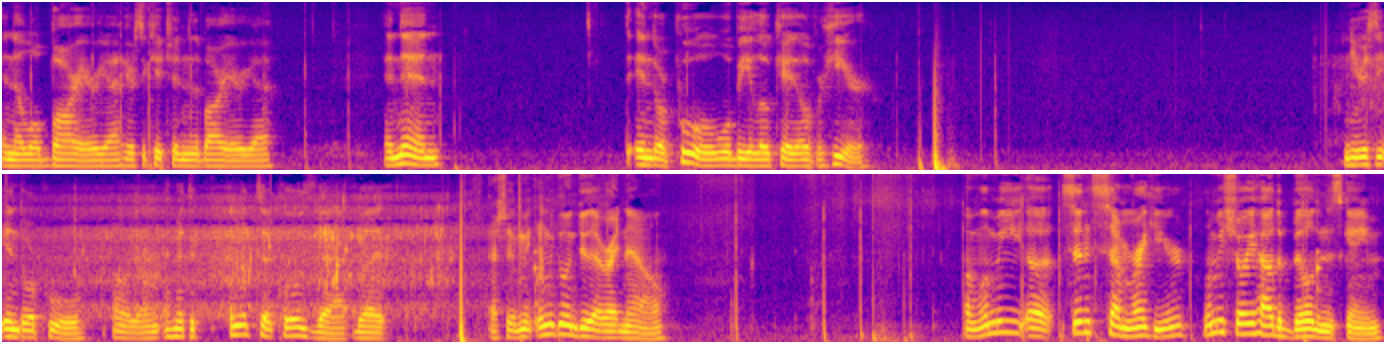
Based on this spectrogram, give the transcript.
And the little bar area. Here's the kitchen and the bar area. And then the indoor pool will be located over here. And here's the indoor pool. Oh yeah, I meant to I meant to close that, but actually let me let me go and do that right now. Um, let me uh since I'm right here, let me show you how to build in this game.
